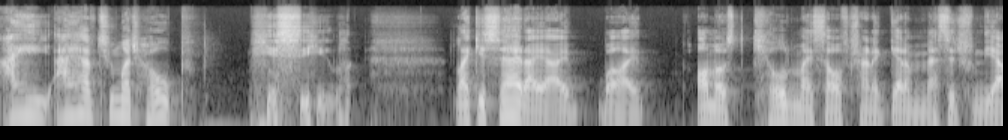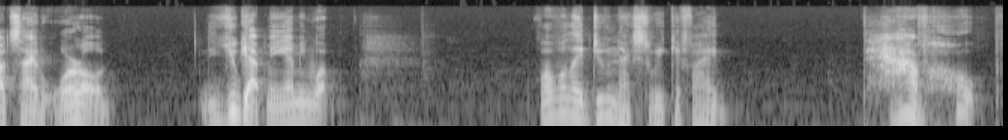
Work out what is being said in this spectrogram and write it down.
I I have too much hope. You see, like you said, I, I well, I almost killed myself trying to get a message from the outside world. You get me? I mean, what what will I do next week if I have hope?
